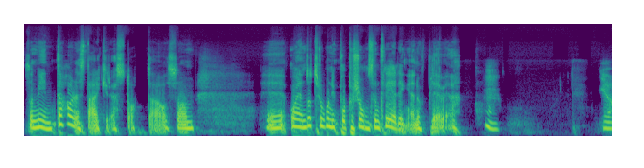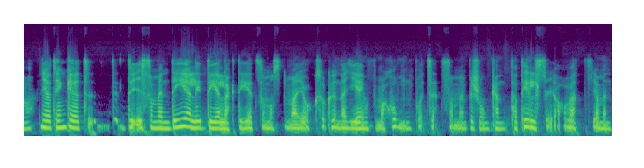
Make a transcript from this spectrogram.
som inte har en stark röst ofta och som eh, och ändå tror ni på personcentreringen upplever jag. Mm. Ja, jag tänker att det som en del i delaktighet så måste man ju också kunna ge information på ett sätt som en person kan ta till sig av. Att, ja, men,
